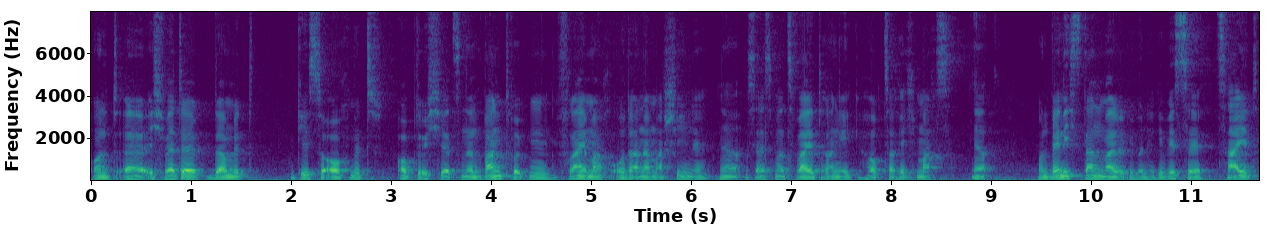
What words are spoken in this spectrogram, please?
Und äh, ich wette, damit gehst du auch mit, ob du ich jetzt einen Bankdrücken frei mache oder an der Maschine. Ja. Ist erstmal zweitrangig. Hauptsache ich mach's. Ja, Und wenn ich es dann mal über eine gewisse Zeit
